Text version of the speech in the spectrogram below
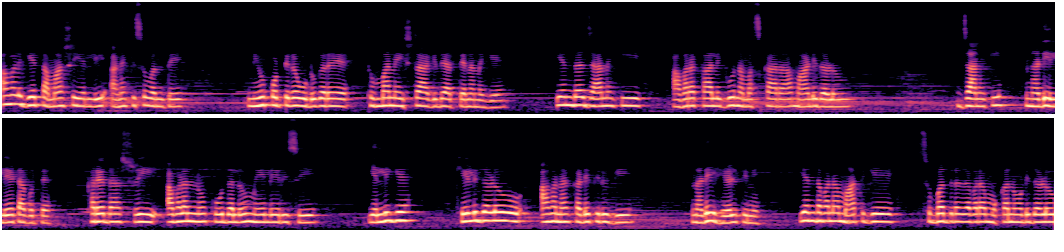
ಅವಳಿಗೆ ತಮಾಷೆಯಲ್ಲಿ ಅಣಕಿಸುವಂತೆ, ನೀವು ಕೊಟ್ಟಿರೋ ಉಡುಗೊರೆ ತುಂಬಾ ಇಷ್ಟ ಆಗಿದೆ ಅತ್ತೆ ನನಗೆ, ಎಂದ ಜಾನಕಿ. ಅವರ ಕಾಲಿಗೂ ನಮಸ್ಕಾರ ಮಾಡಿದಳು. ಜಾನಕಿ, ನಡಿ ಲೇಟ್ ಆಗುತ್ತೆ ಕರೆದ ಶ್ರೀ ಅವಳನ್ನು ಕೂದಲು ಮೇಲೇರಿಸಿ. ಎಲ್ಲಿಗೆ? ಕೇಳಿದಳು, ಅವನ ಕಡೆ ತಿರುಗಿ, ನಡಿ ಹೇಳ್ತೀನಿ ಎಂದವನ ಮಾತಿಗೆ ಸುಭದ್ರರವರ ಮುಖ ನೋಡಿದಳು.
